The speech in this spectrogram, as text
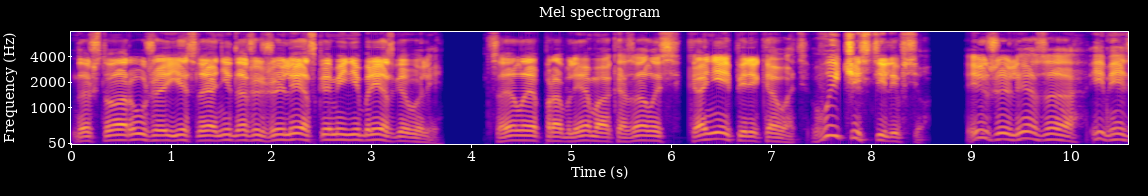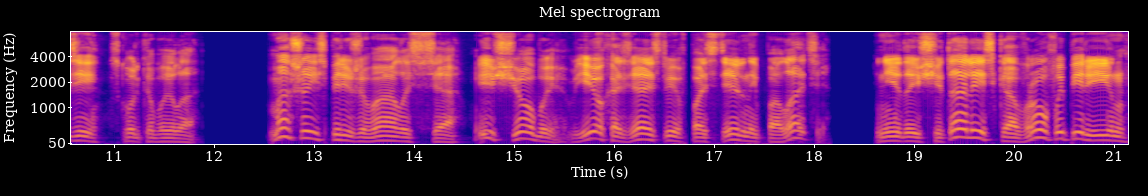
Да что оружие, если они даже железками не брезговали. Целая проблема оказалась коней перековать. Вычистили все. И железа, и меди сколько было. Маша испереживалась вся. Еще бы, в ее хозяйстве в постельной палате не досчитались ковров и перин,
